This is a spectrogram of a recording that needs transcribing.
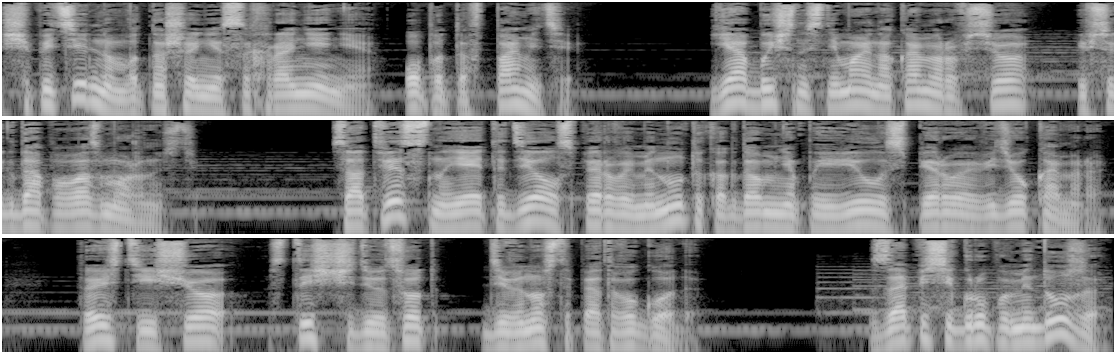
щепетильным в отношении сохранения опыта в памяти, я обычно снимаю на камеру все и всегда по возможности. Соответственно, я это делал с первой минуты, когда у меня появилась первая видеокамера, то есть еще с 1995 года. Записи группы «Медуза»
